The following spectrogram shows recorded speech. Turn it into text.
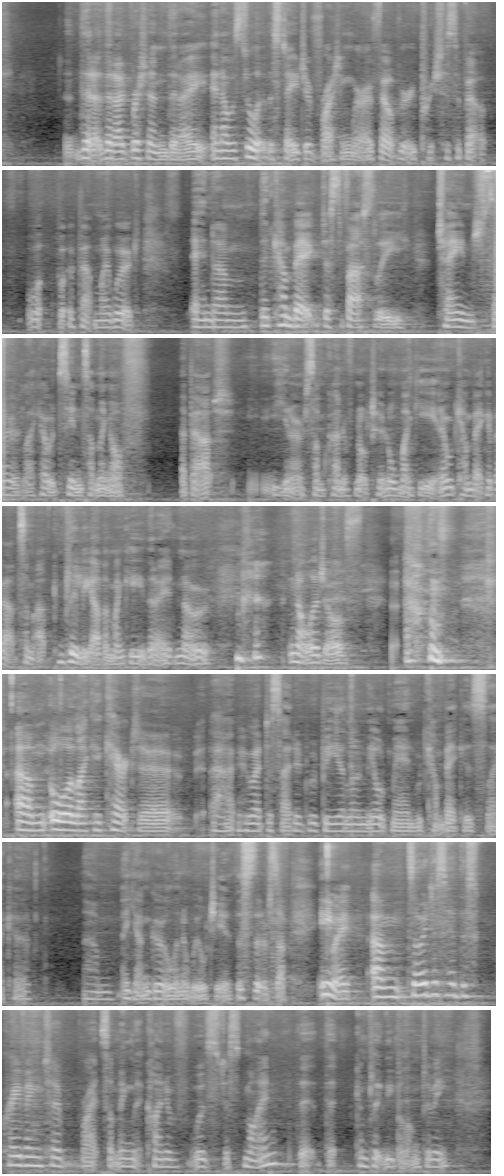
that, that I'd written that I, and I was still at the stage of writing where I felt very precious about what, about my work, and um, they'd come back just vastly changed. So like I would send something off about you know some kind of nocturnal monkey, and it would come back about some completely other monkey that I had no knowledge of, um, um, or like a character uh, who I decided would be a lonely old man would come back as like a um, a young girl in a wheelchair, this sort of stuff. Anyway, um, so I just had this craving to write something that kind of was just mine, that, that completely belonged to me.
